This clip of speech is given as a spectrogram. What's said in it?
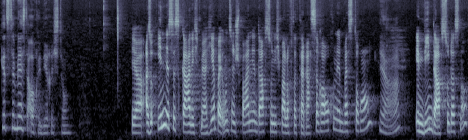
geht es demnächst auch in die Richtung. Ja, also in ist es gar nicht mehr. Hier bei uns in Spanien darfst du nicht mal auf der Terrasse rauchen im Restaurant. Ja. In Wien darfst du das noch.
